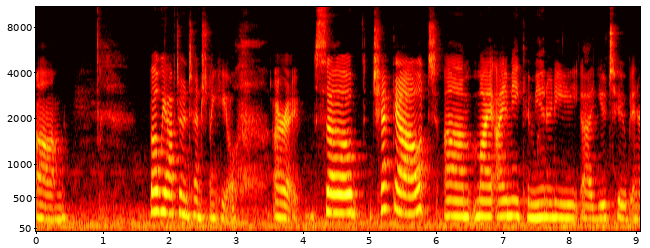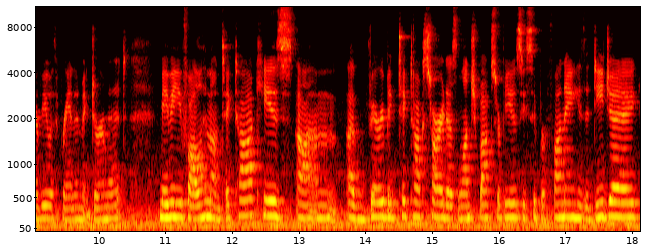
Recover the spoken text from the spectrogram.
Um, but we have to intentionally heal. All right, so check out um, my IME community uh, YouTube interview with Brandon McDermott. Maybe you follow him on TikTok. He's um, a very big TikTok star. He does lunchbox reviews. He's super funny. He's a DJ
